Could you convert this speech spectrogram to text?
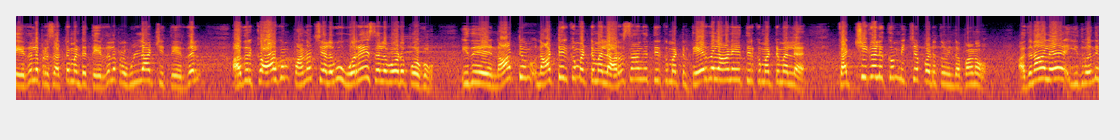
தேர்தல் அப்புறம் சட்டமன்ற தேர்தல் அப்புறம் உள்ளாட்சி தேர்தல் அதற்கு ஆகும் பண செலவு ஒரே செலவோடு போகும். இது நாட்டு நாட்டிற்கு மட்டுமல்ல அரசாங்கத்திற்கு மட்டும் தேர்தல் ஆணையத்திற்கு மட்டுமல்ல கட்சிகளுக்கும் மிச்சப்படுத்தும் இந்த பணம். அதனால இது வந்து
